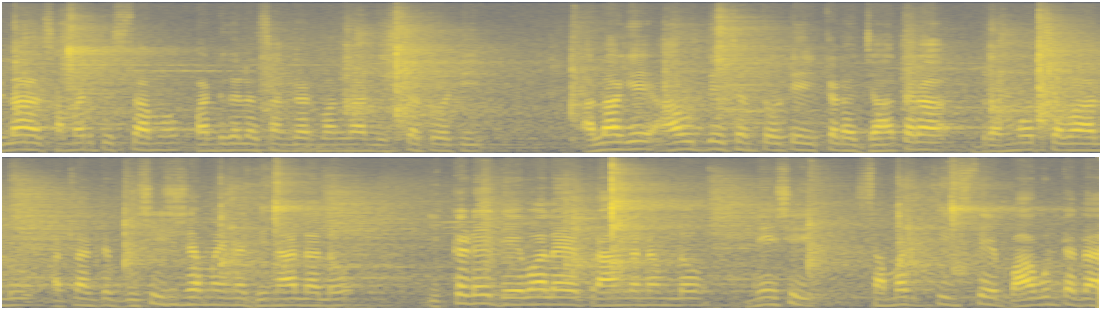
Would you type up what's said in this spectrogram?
ఎలా సమర్పిస్తామో పండుగల సందర్భంగా నిష్ఠతోటి అలాగే ఆ ఉద్దేశంతో ఇక్కడ జాతర బ్రహ్మోత్సవాలు అట్లాంటి విశేషమైన దినాలలో ఇక్కడే దేవాలయ ప్రాంగణంలో నేసి సమర్పిస్తే బాగుంటుందా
